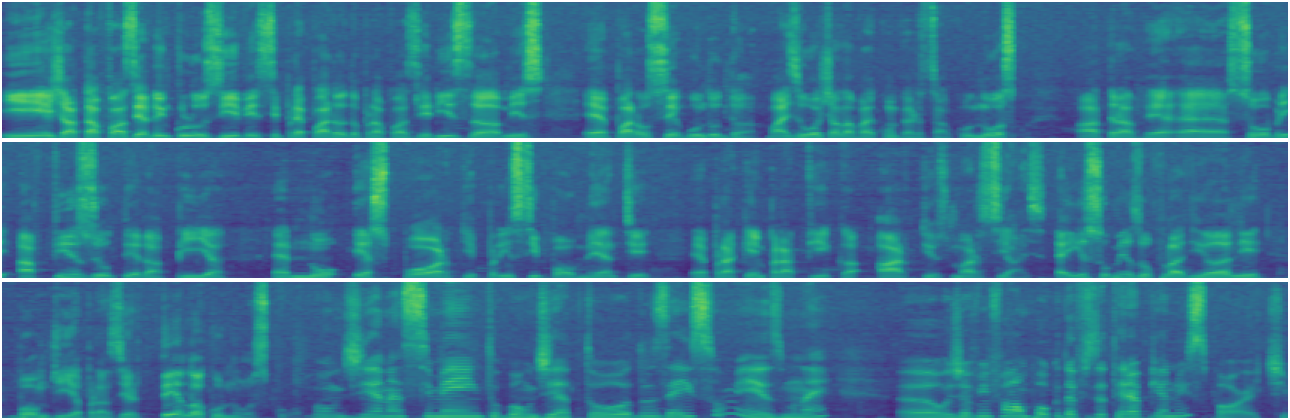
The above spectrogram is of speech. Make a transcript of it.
E já está fazendo, inclusive, se preparando para fazer exames é, para o segundo Dan. Mas hoje ela vai conversar conosco através, é, sobre a fisioterapia é, no esporte, principalmente é para quem pratica artes marciais. É isso mesmo, Fladiane. Bom dia, prazer tê-la conosco. Bom dia, Nascimento. Bom dia a todos. É isso mesmo, né? Uh, hoje eu vim falar um pouco da fisioterapia no esporte.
